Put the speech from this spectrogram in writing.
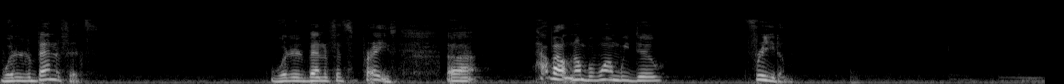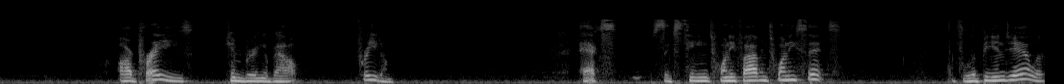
What are the benefits? What are the benefits of praise? Uh, how about number one, we do freedom. Our praise can bring about freedom. Acts 16, 25 and 26. The Philippian jailer.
